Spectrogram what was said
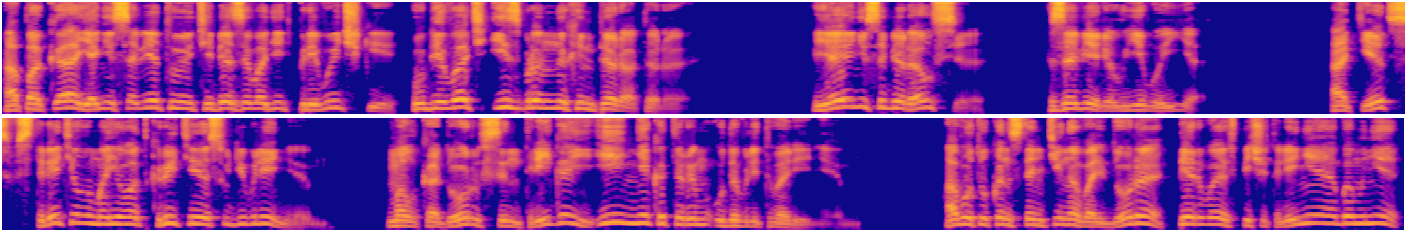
«А пока я не советую тебе заводить привычки убивать избранных императора». «Я и не собирался», – заверил его я. Отец встретил мое открытие с удивлением, Малкадор с интригой и некоторым удовлетворением. А вот у Константина Вальдора первое впечатление обо мне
